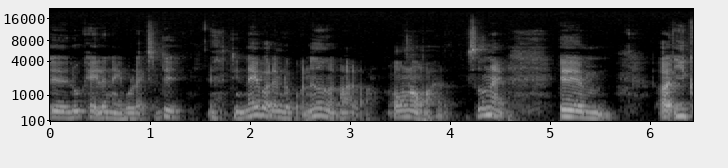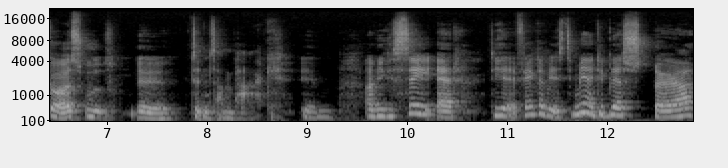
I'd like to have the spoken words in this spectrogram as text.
øh, lokale nabolag, så det er dine naboer, dem der bor nedenunder, eller ovenover, eller siden af. Øhm, og I går også ud øh, til den samme park. Øhm, og vi kan se, at de her effekter, vi estimerer, de bliver større,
